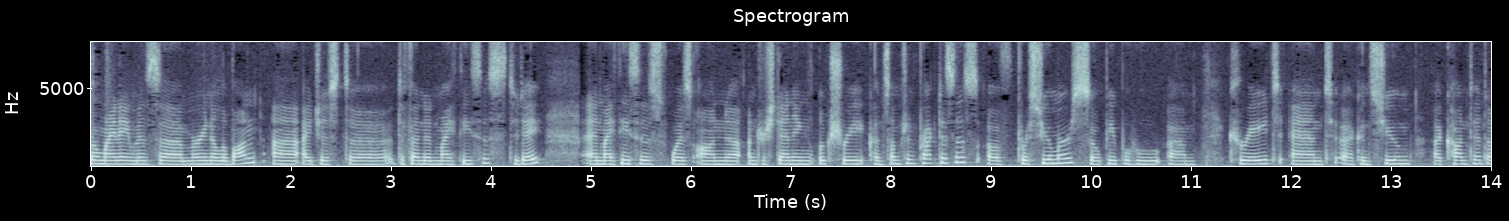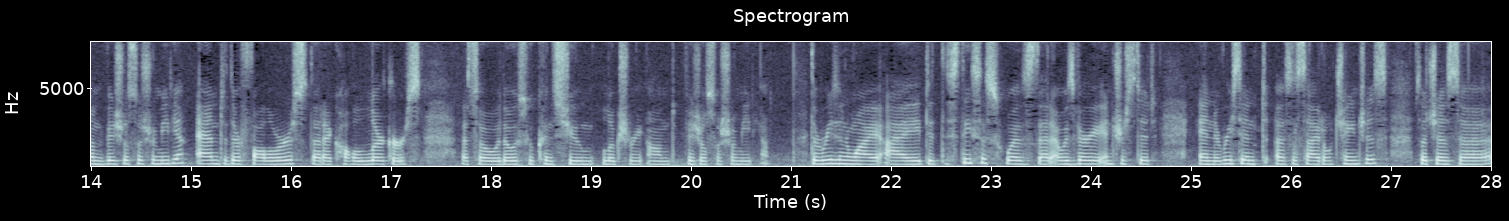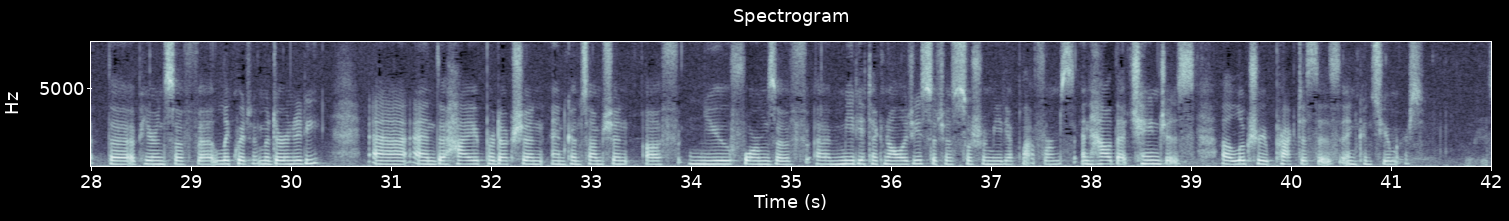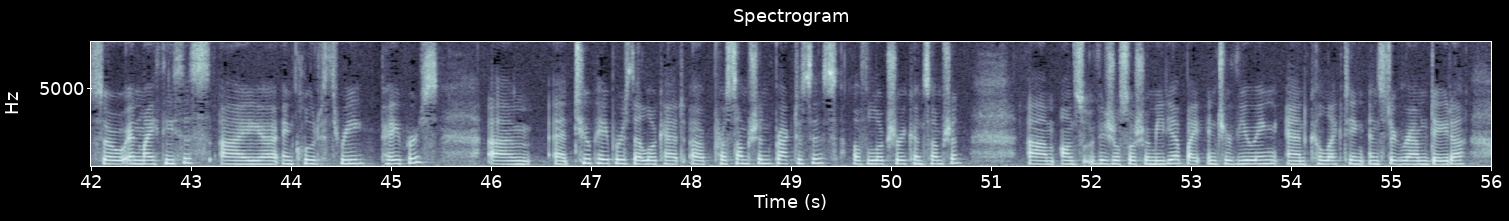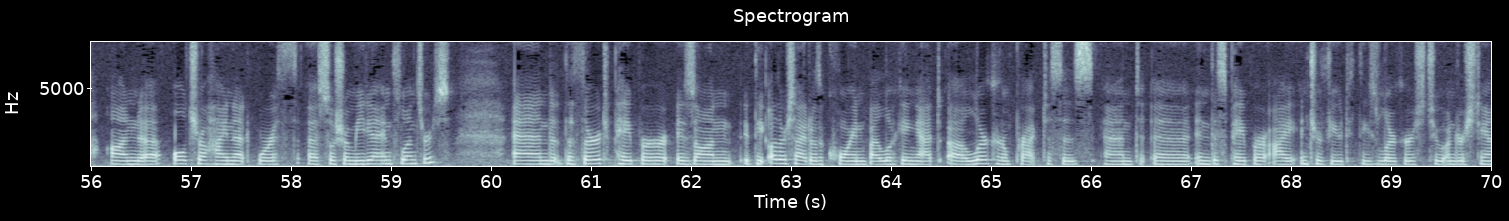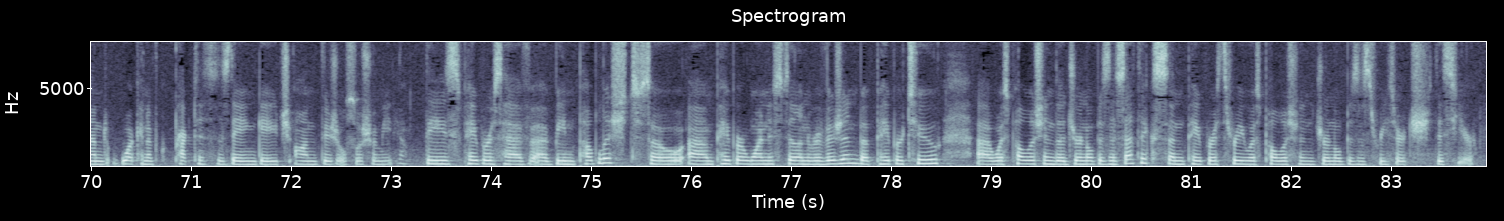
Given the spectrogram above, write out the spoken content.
So my name is uh, Marina Leban. Uh, I just uh, defended my thesis today, and my thesis was on uh, understanding luxury consumption practices of prosumers, so people who um, create and uh, consume uh, content on visual social media, and their followers that I call lurkers, so those who consume luxury on visual social media. The reason why I did this thesis was that I was very interested in recent uh, societal changes, such as uh, the appearance of uh, liquid modernity uh, and the high production and consumption of new forms of uh, media technologies, such as social media platforms, and how that changes uh, luxury practices in consumers. So, in my thesis, I include three papers. Um, uh, two papers that look at uh, prosumption practices of luxury consumption um, on so visual social media by interviewing and collecting Instagram data on uh, ultra high net worth uh, social media influencers. And the third paper is on the other side of the coin by looking at uh, lurker practices. And uh, in this paper, I interviewed these lurkers to understand what kind of practices they engage on visual social media. These papers have uh, been published. So, um, paper one is still in revision, but paper two uh, was published in the journal Business Ethics, and paper three was published in journal Business Research this year.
